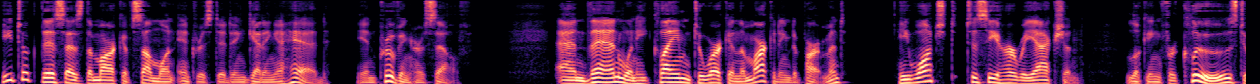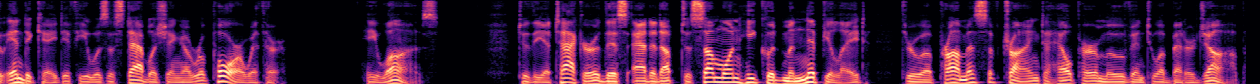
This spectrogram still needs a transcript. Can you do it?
He took this as the mark of someone interested in getting ahead, in proving herself. And then, when he claimed to work in the marketing department, he watched to see her reaction, looking for clues to indicate if he was establishing a rapport with her. He was. To the attacker, this added up to someone he could manipulate through a promise of trying to help her move into a better job.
